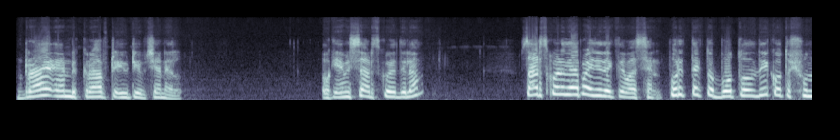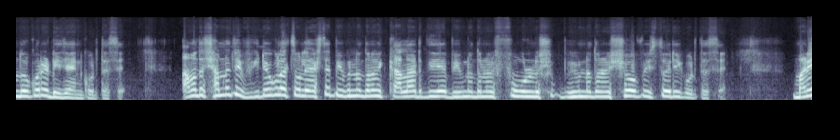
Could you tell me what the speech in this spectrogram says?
Dry and craft YouTube channel okay আমি সার্চ করে দিলাম। সার্চ করে দেওয়ার পর এই যে দেখতে পাচ্ছেন পরিত্যক্ত বোতল দিয়ে কত সুন্দর করে ডিজাইন করতেছে। আমাদের সামনে যে ভিডিওগুলো চলে আসছে, বিভিন্ন ধরনের কালার দিয়ে বিভিন্ন ধরনের ফুল, বিভিন্ন ধরনের শো পিস তৈরি করতেছে। মানে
